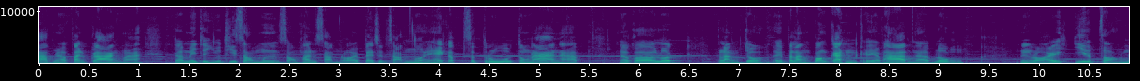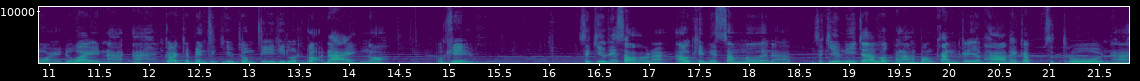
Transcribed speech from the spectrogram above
าพนะปานกลางนะ ดาเมจจะอยู่ที่ 22,383 หน่วยให้กับศัตรูตรงหน้านะครับ แล้วก็ลดพลังโจเอ้ยพลังป้องกันกายภาพนะครับลง 122 หน่วยด้วยนะ อะ ก็จะเป็นสกิลโจมตีที่ลดเกราะได้เนาะ โอเค สกิลที่ 2 นะ Alchemist Summer นะครับ สกิลนี้จะลดพลังป้องกันกายภาพให้กับศัตรูนะ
